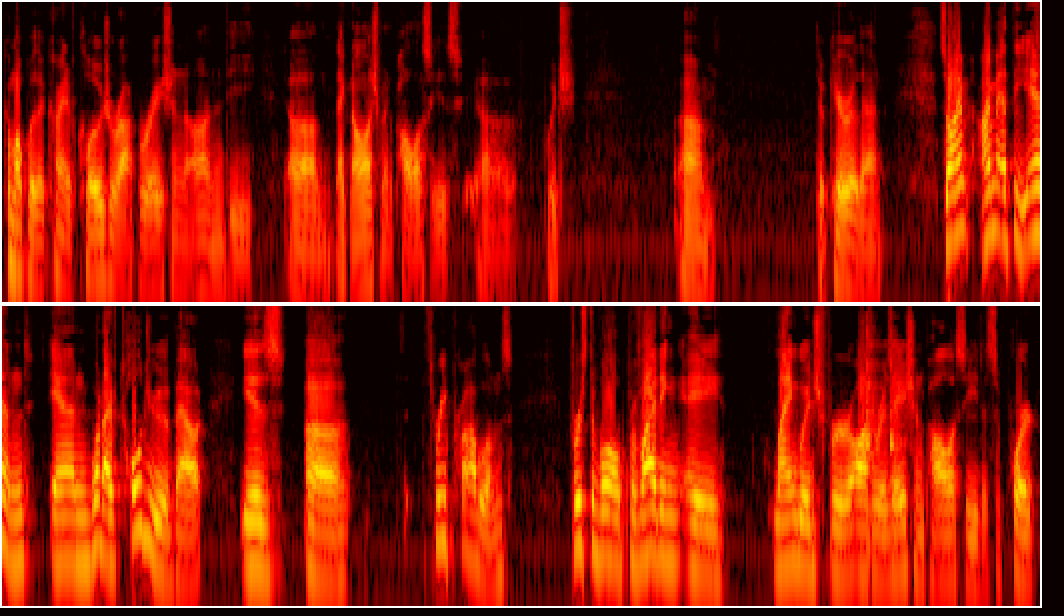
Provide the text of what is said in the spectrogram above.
come up with a kind of closure operation on the um, acknowledgement policies, uh, which um, took care of that. So I'm, I'm at the end, and what I've told you about is uh, three problems. First of all, providing a language for authorization policy to support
